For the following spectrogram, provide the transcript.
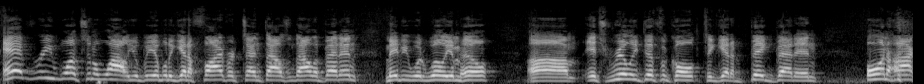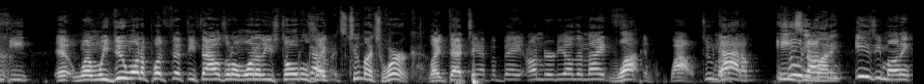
every once in a while you'll be able to get a five or ten thousand dollar bet in, maybe with William Hill. Um, it's really difficult to get a big bet in on hockey. It- when we do want to put fifty thousand on one of these totals, God, like it's too much work. like that Tampa Bay under the other night, What? fucking wow, two Got nothing. Easy Two nothing. money. easy money.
